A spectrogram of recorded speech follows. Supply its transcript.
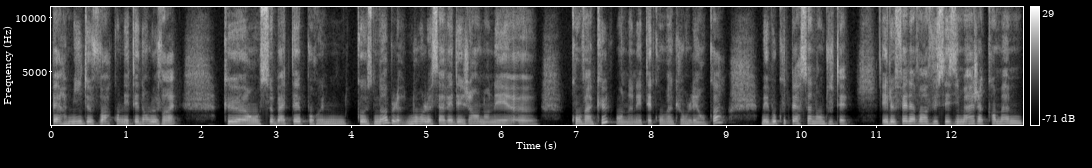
permis de voir qu'on était dans le vrai, qu'on se battait pour une cause noble. Nous, on le savait déjà, on en est euh, convaincus, on en était convaincus, on l'est encore, mais beaucoup de personnes en doutaient. Et le fait d'avoir vu ces images a quand même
